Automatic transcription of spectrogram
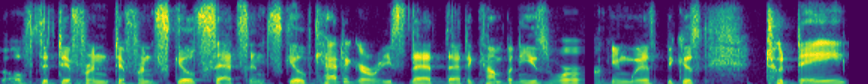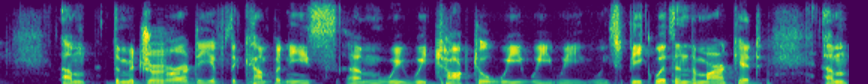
of the different different skill sets and skill categories that that a company is working with because today um, the majority of the companies um, we, we talk to we, we, we, we speak with in the market um,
